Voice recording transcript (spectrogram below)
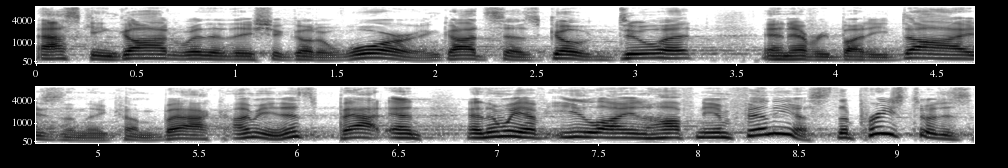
asking God whether they should go to war. And God says, go do it. And everybody dies and they come back. I mean, it's bad. And, and then we have Eli and Hophni and Phinehas. The priesthood is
